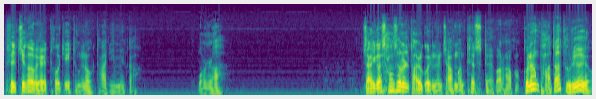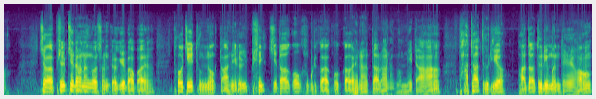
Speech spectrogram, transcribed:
필지가 왜 토지 등록 단위입니까? 몰라. 자기가 사설을 달고 있는지 한번 테스트 해보라고. 그냥 받아들여요. 자, 필지라는 것은 여기 봐봐요. 토지 등록 단위를 필지라고 우리가 국가가 해놨다라는 겁니다. 받아들여. 받아들이면 돼요.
